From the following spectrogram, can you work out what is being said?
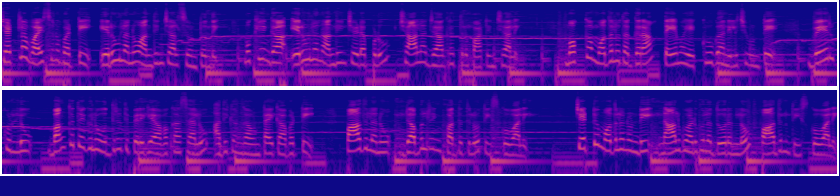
చెట్ల వయసును బట్టి ఎరువులను అందించాల్సి ఉంటుంది. ముఖ్యంగా ఎరువులను అందించేటప్పుడు చాలా జాగ్రత్తలు పాటించాలి. మొక్క మొదలు దగ్గర తేమ ఎక్కువగా నిలిచి ఉంటే వేరుకుళ్ళు బంక తెగులు ఉధృతి పెరిగే అవకాశాలు అధికంగా ఉంటాయి కాబట్టి పాదులను డబుల్ రింగ్ పద్ధతిలో తీసుకోవాలి. చెట్టు మొదలు నుండి నాలుగు అడుగుల దూరంలో పాదును తీసుకోవాలి.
